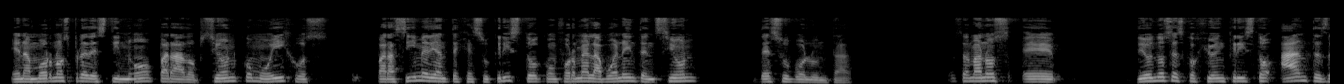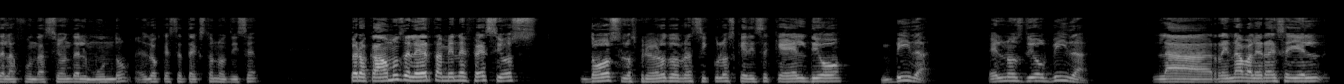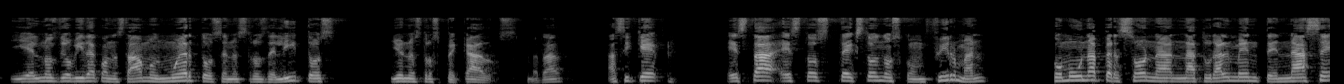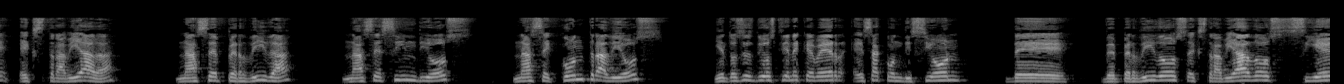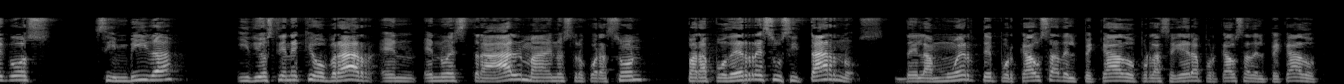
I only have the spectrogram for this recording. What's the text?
En amor nos predestinó para adopción como hijos para sí mediante Jesucristo, conforme a la buena intención de su voluntad. Pues, hermanos, eh, Dios nos escogió en Cristo antes de la fundación del mundo, es lo que este texto nos dice. Pero acabamos de leer también Efesios 2, los primeros dos versículos que dice que Él dio vida. Él nos dio vida. La Reina Valera dice, y él, y él nos dio vida cuando estábamos muertos en nuestros delitos y en nuestros pecados, ¿verdad? Así que estos textos nos confirman cómo una persona naturalmente nace extraviada, nace perdida, nace sin Dios, nace contra Dios, y entonces Dios tiene que ver esa condición de, de perdidos, extraviados, ciegos, sin vida, y Dios tiene que obrar en, en nuestra alma, en nuestro corazón, para poder resucitarnos de la muerte por causa del pecado, por la ceguera por causa del pecado.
